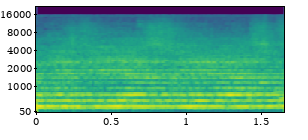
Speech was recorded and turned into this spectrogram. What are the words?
minhas vidas verás.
